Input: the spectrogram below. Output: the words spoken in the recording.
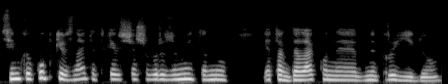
Сімка кубків, знаєте, таке відчуття, що ви розумієте, ну, я так далеко не, не проїду.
